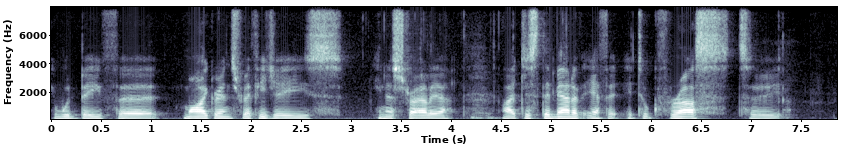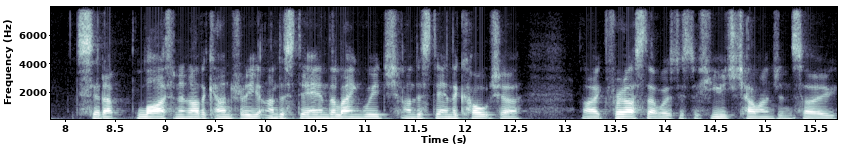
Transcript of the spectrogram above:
it would be for migrants, refugees in Australia. Like just the amount of effort it took for us to set up life in another country, understand the language, understand the culture. Like for us, that was just a huge challenge, and so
